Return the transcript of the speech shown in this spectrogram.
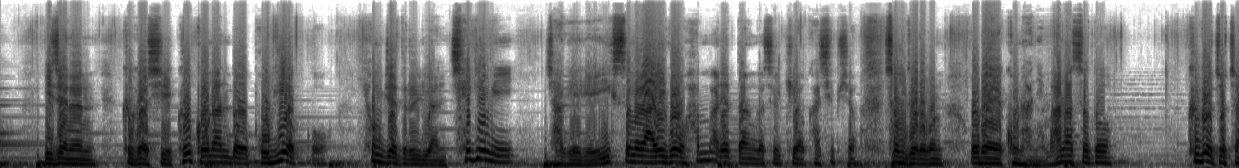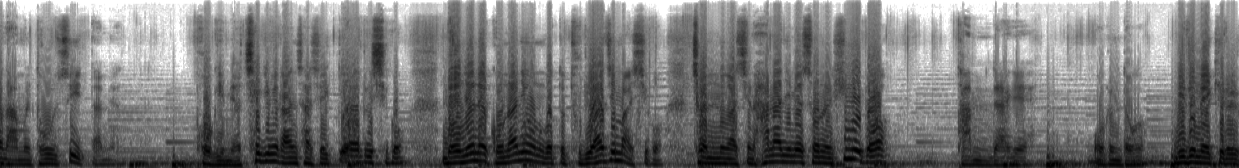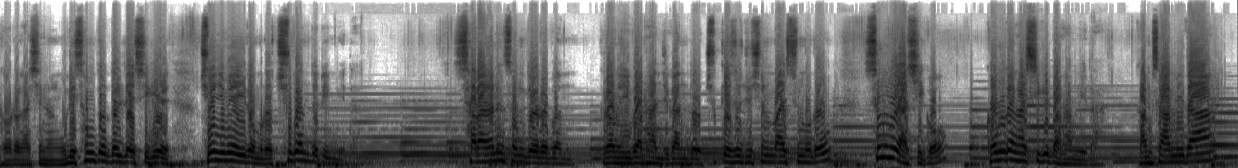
이제는 그것이 그 고난도 복이었고 형제들을 위한 책임이 자기에게 있음을 알고 한 말이었다는 것을 기억하십시오. 성도 여러분, 올해 고난이 많았어도 그것조차 남을 도울 수 있다면 복이며 책임이라는 사실을 깨달으시고 내년에 고난이 오는 것도 두려워하지 마시고 전능하신 하나님의 손을 힘입어 담대하게 오늘도 믿음의 길을 걸어가시는 우리 성도들 되시길 주님의 이름으로 축원드립니다. 사랑하는 성도 여러분, 그럼 이번 한 주간도 주께서 주신 말씀으로 승리하시고 건강하시기 바랍니다. 감사합니다.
